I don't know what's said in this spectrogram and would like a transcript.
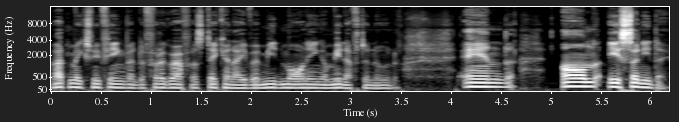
that makes me think that the photograph was taken either mid-morning or mid-afternoon. And on a sunny day.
